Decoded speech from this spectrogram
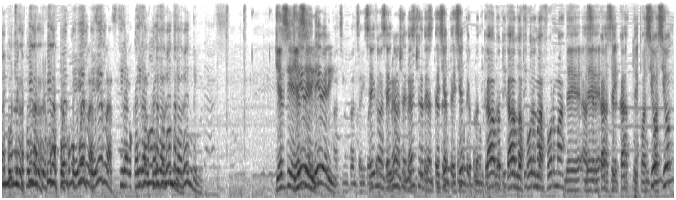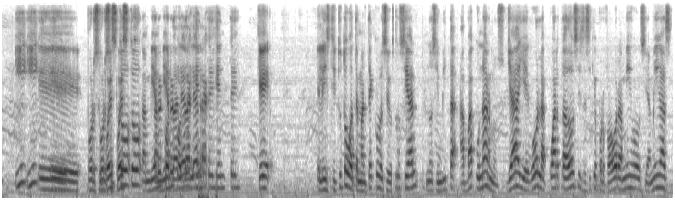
hay mucho, las pilas, las pilas, pueden pedirlas. Si la localizan, ¿dónde, ¿dónde la venden? Jersey Jersey Delivery, Delivery, al 56 56 97 37 como te platicaba, platicaba, la forma, la forma de acercarte, acercarte a tu pasión y, y, eh, por, supuesto, también, recordarle a la gente que el Instituto Guatemalteco de Seguridad Social nos invita a vacunarnos. Ya llegó la cuarta dosis, así que por favor amigos y amigas,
